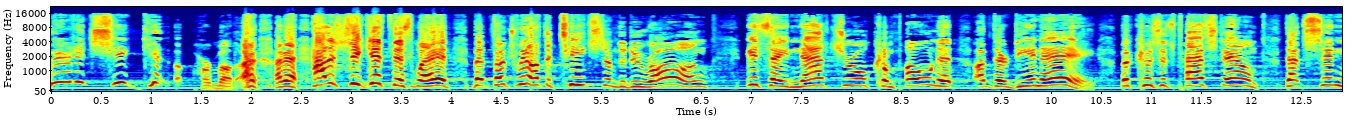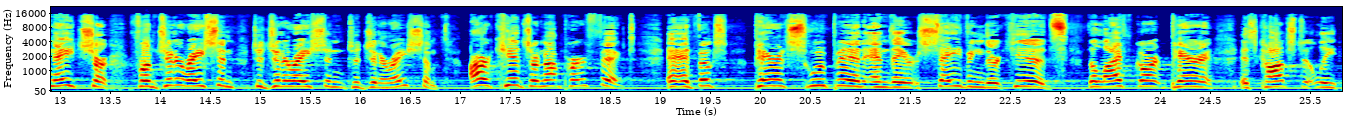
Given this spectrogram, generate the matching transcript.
where did she get uh, her mother? I mean, how did she get this way? But folks, we don't have to teach them to do wrong. It's a natural component of their DNA because it's passed down that sin nature from generation to generation to generation. Our kids are not perfect. And, and folks, parents swoop in and they're saving their kids. The lifeguard parent is constantly,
